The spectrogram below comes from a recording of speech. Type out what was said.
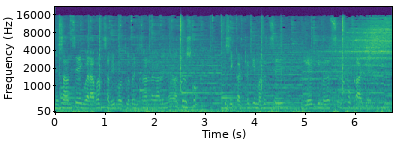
निशान से एक बराबर सभी बोतलों पे निशान लगा लेना है और फिर उसको किसी कटर की मदद से, ब्लेड की मदद से उसको काट लेना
